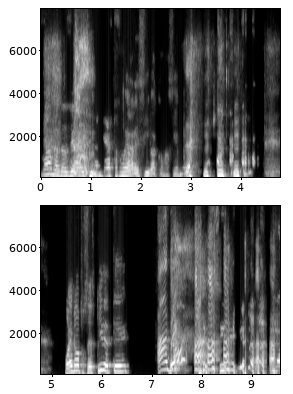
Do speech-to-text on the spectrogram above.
Vámonos ya, ya estás muy agresiva como siempre. bueno, pues despídete. Ah, ¿yo? sí. no,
